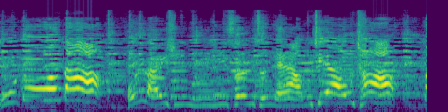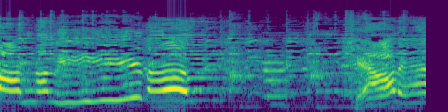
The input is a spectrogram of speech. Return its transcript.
我多大回来时你孙子两交叉当安离等。下了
